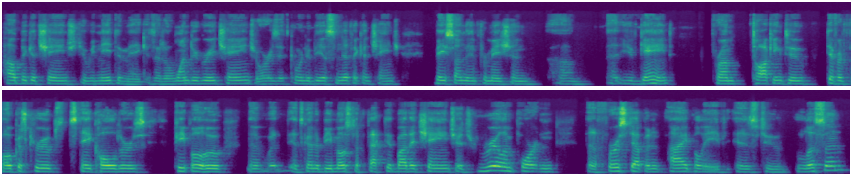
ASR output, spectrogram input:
how big a change do we need to make? Is it a one degree change or is it going to be a significant change based on the information um, that you've gained from talking to different focus groups, stakeholders, people who it's going to be most affected by the change? It's real important the first step, and I believe, is to listen,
